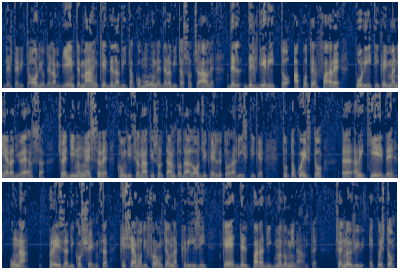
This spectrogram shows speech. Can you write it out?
del territorio, dell'ambiente, ma anche della vita comune, della vita sociale, del, del diritto a poter fare politica in maniera diversa, cioè di non essere condizionati soltanto da logiche elettoralistiche. Tutto questo eh, richiede una presa di coscienza che siamo di fronte a una crisi che è del paradigma dominante. Cioè noi vi- e questo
